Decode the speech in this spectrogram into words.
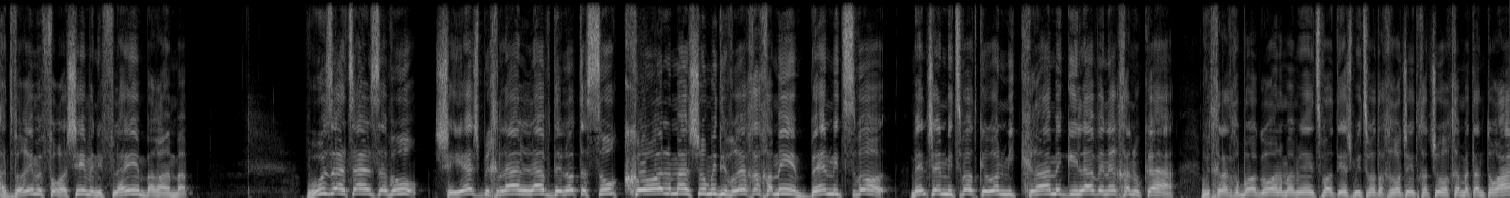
הדברים מפורשים ונפלאים ברמב"ם. והוא זה הצל סבור שיש בכלל לאו דלות אסור כל משהו מדברי חכמים, בין מצוות, בין שאין מצוות כגון מקרא מגילה ונר חנוכה. ובתחילת חיבור הגאון אמר מיני מצוות יש מצוות אחרות שנתחדשו אחרי מתן תורה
